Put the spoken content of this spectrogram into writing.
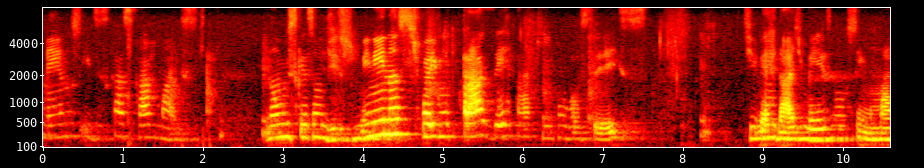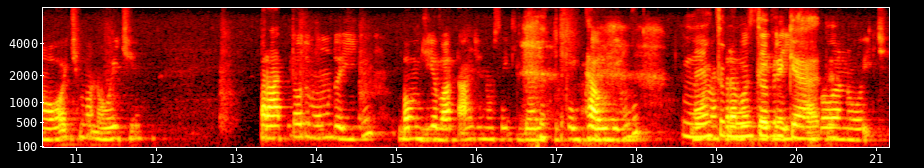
menos e descascar mais. Não esqueçam disso. Meninas, foi um prazer estar aqui com vocês. De verdade mesmo. Assim, uma ótima noite para todo mundo aí. Bom dia, boa tarde, não sei que horas quem está ouvindo. Muito, né? Mas para vocês obrigada. Aí, boa noite.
